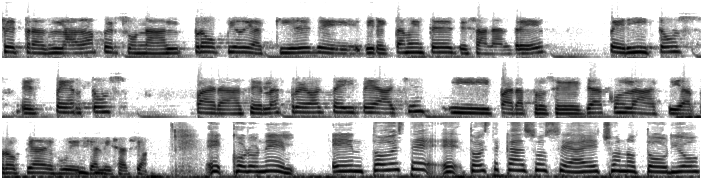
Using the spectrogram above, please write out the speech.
se traslada personal propio de aquí desde directamente desde San Andrés, peritos, expertos para hacer las pruebas PIPH y para proceder ya con la actividad propia de judicialización. Eh, coronel, en todo este, eh, todo este caso se ha hecho notorio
